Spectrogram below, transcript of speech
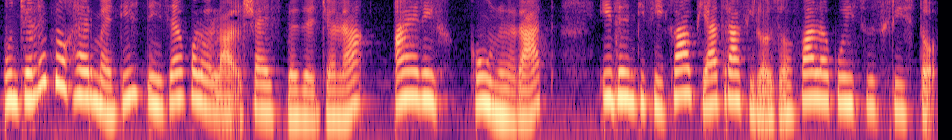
Un celebru hermetist din secolul al XVI-lea, Heinrich Kunrat, identifica piatra filozofală cu Isus Hristos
